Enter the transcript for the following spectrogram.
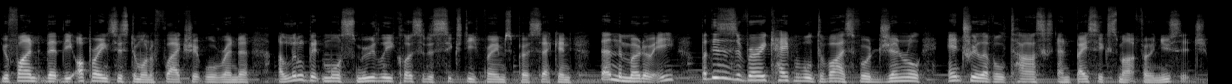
you'll find that the operating system on a flagship will render a little bit more smoothly, closer to 60 frames per second than the Moto E, but this is a very capable device for general entry-level tasks and basic smartphone usage.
